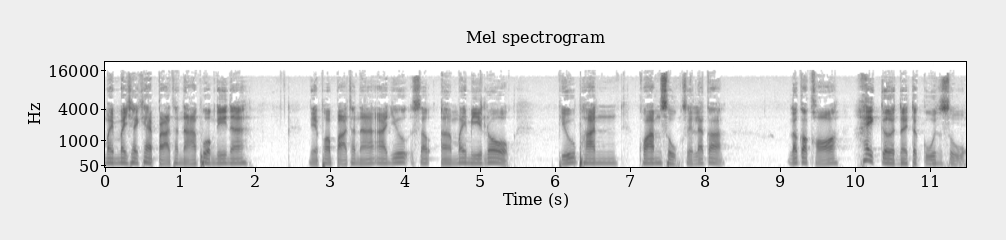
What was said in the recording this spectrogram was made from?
ไม่ไม่ใช่แค่ปรารถนาพวกนี้นะ เนี่ยพอปรารถนาอายุไม่มีโรค ผิวพรรณความสุขเสร็จแล้วก็ แล้วก็ขอให้เกิดในตระกูลสูง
